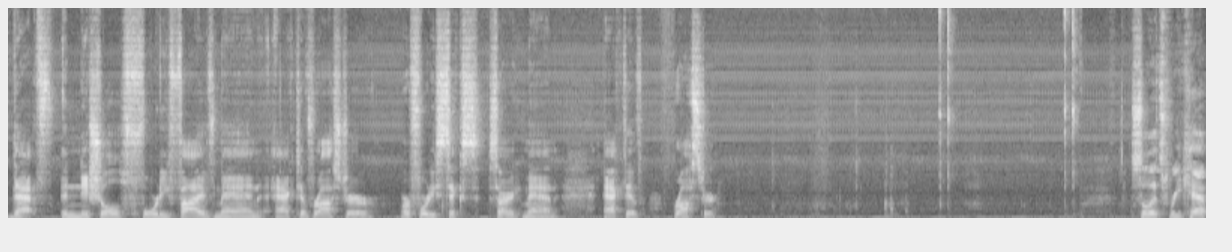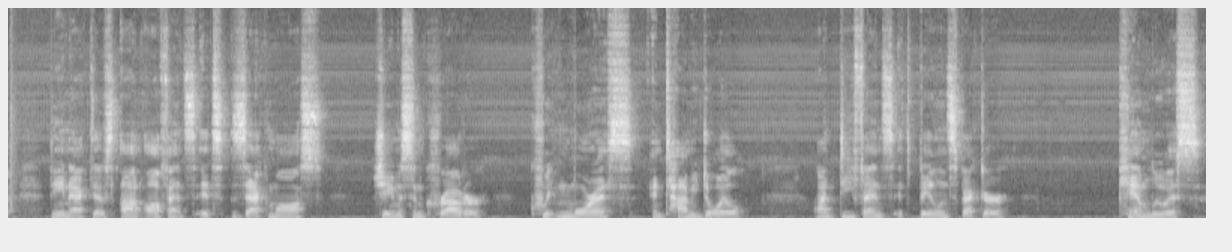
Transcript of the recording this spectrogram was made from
that initial 45 man active roster or 46, sorry, man active roster. So let's recap the inactives. On offense, it's Zach Moss, Jamison Crowder, Quintin Morris, and Tommy Doyle. On defense, it's Baylon Spector, Cam Lewis,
